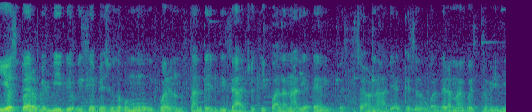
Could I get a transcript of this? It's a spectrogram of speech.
io spero che il video vi sia piaciuto comunque, nonostante il disagio tipo alla Nadia Tempest, ciao Nadia, anche se non guarderà mai questo video.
